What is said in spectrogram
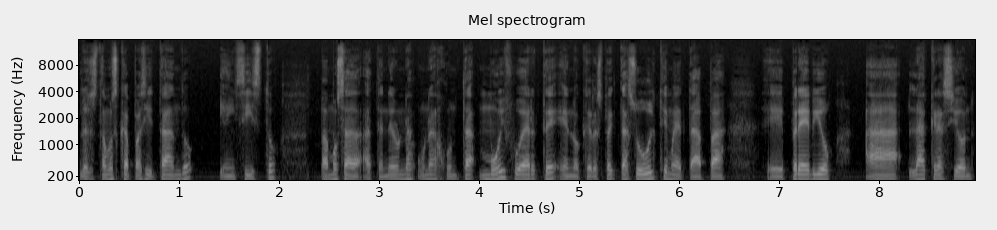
los estamos capacitando e insisto, vamos a, tener una, una, junta muy fuerte en lo que respecta a su última etapa eh, previo a la creación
